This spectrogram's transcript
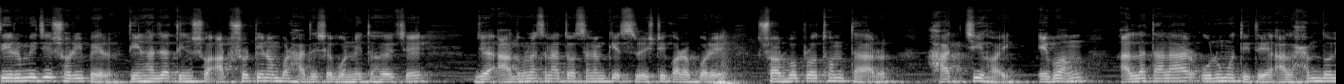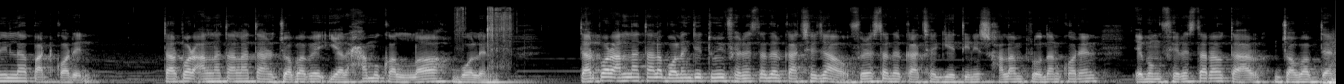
তিরমিজি শরীফের তিন হাজার তিনশো আটষট্টি নম্বর হাদিসে বর্ণিত হয়েছে যে আদমুল্লাহ সাল্লাতামকে সৃষ্টি করার পরে সর্বপ্রথম তার হাচ্চি হয় এবং আল্লাহ তালার অনুমতিতে আলহামদুলিল্লাহ পাঠ করেন। তারপর আল্লাহ তালা তার জবাবে ইয়ারহামুক আল্লাহ বলেন তারপর আল্লাহ তালা বলেন যে, তুমি ফেরেস্তাদের কাছে যাও। ফেরেস্তাদের কাছে গিয়ে তিনি সালাম প্রদান করেন এবং ফেরেস্তারাও তার জবাব দেন।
